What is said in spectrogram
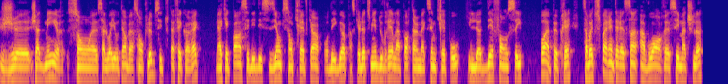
j'admire sa loyauté envers son club, c'est tout à fait correct. mais à quelque part, c'est des décisions qui sont crève-cœur pour des gars parce que là, tu viens d'ouvrir la porte à un Maxime Crépeau qui l'a défoncé, pas à peu près. Ça va être super intéressant à voir euh, ces matchs-là.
